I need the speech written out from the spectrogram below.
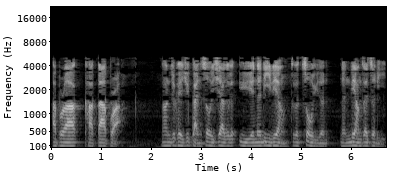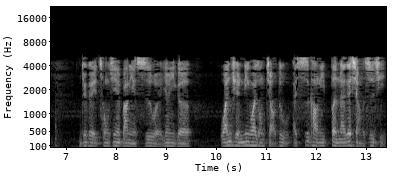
Abracadabra，那你就可以去感受一下这个语言的力量，这个咒语的能量在这里，你就可以重新的把你的思维用一个完全另外一种角度来思考你本来在想的事情，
